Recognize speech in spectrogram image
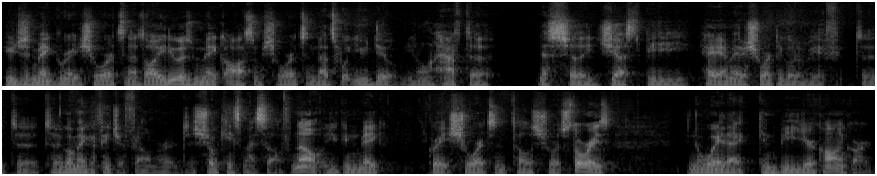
you just make great shorts, and that's all you do is make awesome shorts, and that's what you do. You don't have to necessarily just be, hey, I made a short to go to be a, to, to, to go make a feature film or to showcase myself. No, you can make great shorts and tell short stories in a way that can be your calling card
